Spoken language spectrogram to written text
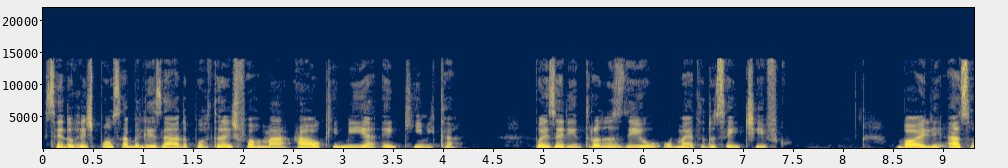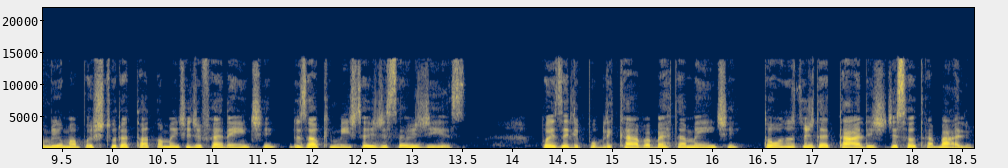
sendo responsabilizado por transformar a alquimia em química, pois ele introduziu o método científico. Boyle assumiu uma postura totalmente diferente dos alquimistas de seus dias, pois ele publicava abertamente todos os detalhes de seu trabalho.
